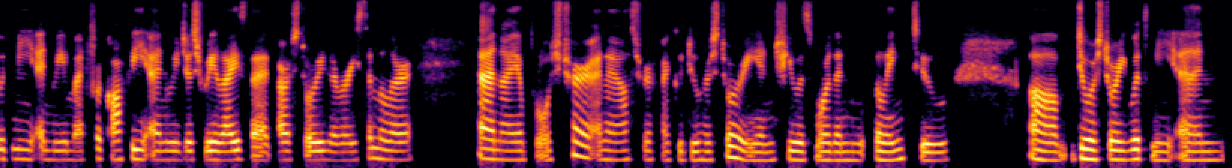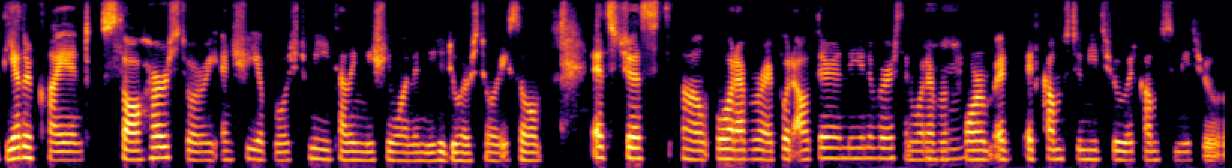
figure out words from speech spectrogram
with me, and we met for coffee, and we just realized that our stories are very similar. And I approached her and I asked her if I could do her story, and she was more than willing to um, do her story with me. And the other client saw her story and she approached me telling me she wanted me to do her story. So it's just uh, whatever I put out there in the universe and whatever mm-hmm. form it, it comes to me through, it comes to me through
